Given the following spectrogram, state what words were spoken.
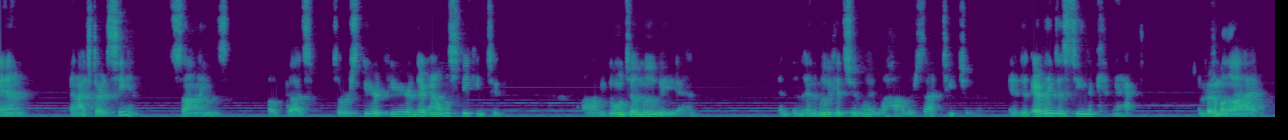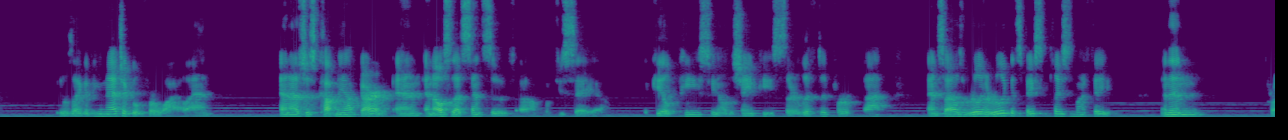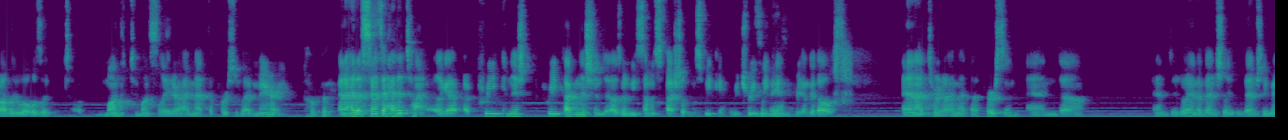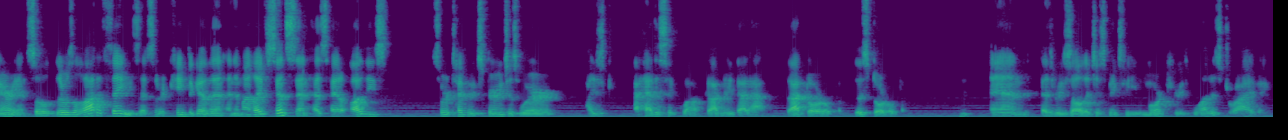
And and I started seeing signs of God's sort of spirit here and there and almost speaking to me. Um, going to a movie and and, and the movie hits you like, wow, there's that teaching. And everything just seemed to connect and come alive. It was like it became magical for a while. And and it just caught me off guard. And and also that sense of um, what would you say, uh, the guilt piece, you know, the shame piece that are lifted for that. And so I was really in a really good space and place in my faith. And then probably what was it, a month, two months later, I met the person who I'd married. and I had a sense ahead of time, like a, a precognition, precognition that I was going to meet someone special this weekend, a retreat That's weekend amazing. for young adults. And I turned out I met that person. And uh, and to go and eventually eventually marry him. So there was a lot of things that sort of came together, then, and in my life since then has had a lot of these sort of type of experiences where I just I had to say, wow, God made that happen. That door open. This door open. Hmm. And as a result, it just makes me even more curious. What is driving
